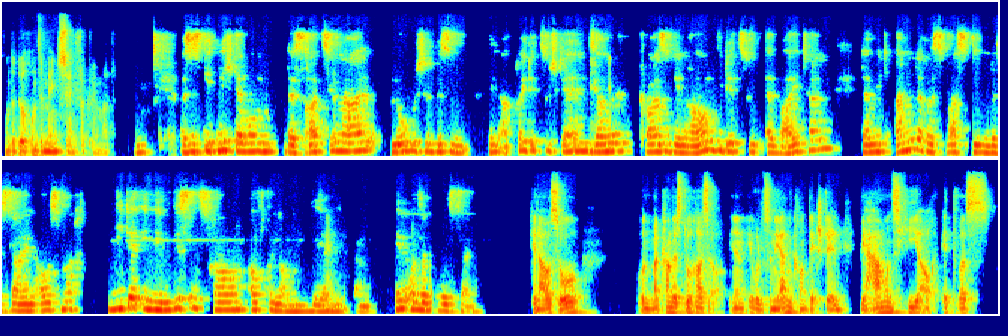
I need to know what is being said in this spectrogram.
und dadurch unser Menschsein verkümmert. Also es geht nicht darum, das rational logische Wissen in Abrede zu stellen, sondern quasi den Raum wieder zu erweitern, damit anderes, was eben das Sein ausmacht, wieder in den Wissensraum aufgenommen werden kann, in unserem Bewusstsein. Genau so. Und man kann das durchaus in einen evolutionären Kontext stellen. Wir haben uns hier auch etwas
